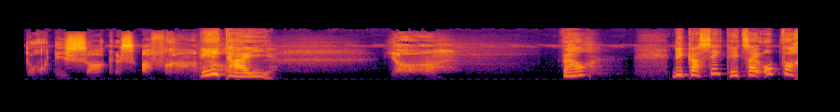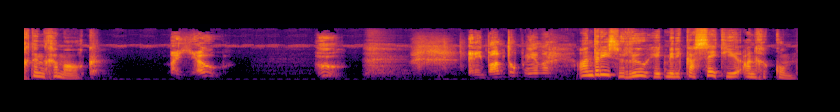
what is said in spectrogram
dog die saak is afgehandel. Het hy? Ja, Wel, die kaset het sy opwagting gemaak. by jou. Hoe? En die bandopnemer? Andries Roo het met die kaset hier aangekom.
